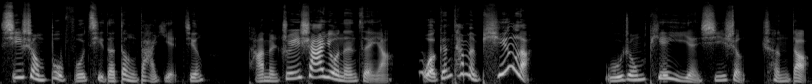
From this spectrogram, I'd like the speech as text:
西胜不服气地瞪大眼睛：“他们追杀又能怎样？我跟他们拼了！”吴中瞥一眼西胜，嗔道：“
